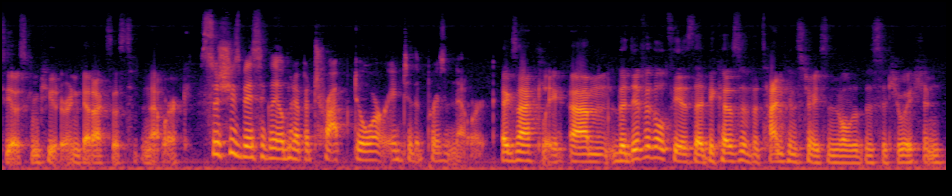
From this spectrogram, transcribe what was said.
CO's computer and get access to the network. So she's basically opened up a trap door into the prison network. Exactly. Um, the difficulty is that because of the time constraints involved with this situation,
